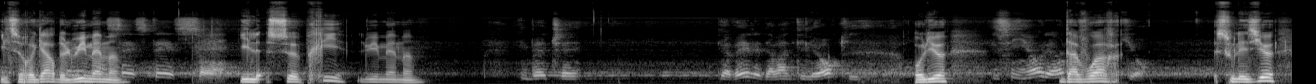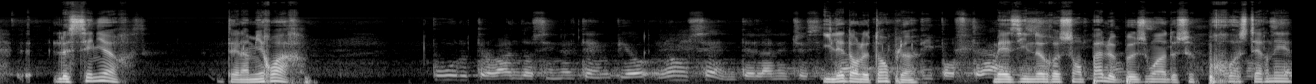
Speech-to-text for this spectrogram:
il se regarde lui-même, il se prie lui-même. Au lieu D'avoir- sous les yeux le Seigneur, tel un miroir. Il est dans le temple, mais il ne ressent pas le besoin de se prosterner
